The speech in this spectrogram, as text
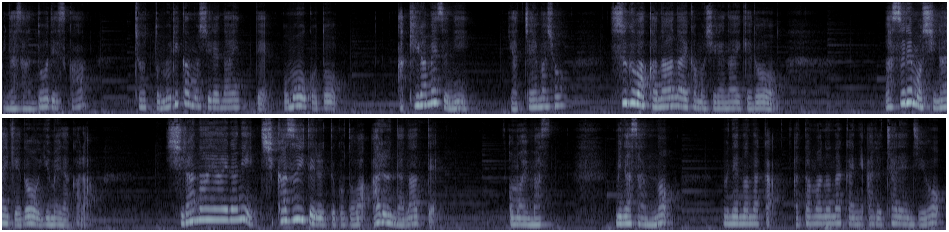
皆さんどうですか？ちょっと無理かもしれないって思うこと諦めずにやっちゃいましょう。すぐは叶わないかもしれないけど忘れもしないけど夢だから。知らない間に近づいてるってことはあるんだなって思います。皆さんの胸の中頭の中にあるチャレンジを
